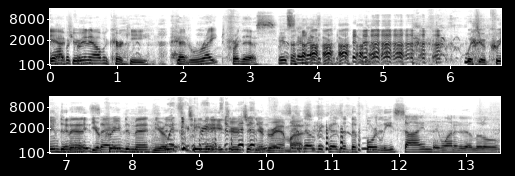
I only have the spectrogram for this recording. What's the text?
yeah, if you're in Albuquerque. Albuquerque, head right for this. It's With your cream de mint, your say- cream de mint, and your With your teenagers and your Didn't say, grandmas. though, because of the for lease sign, they wanted a little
